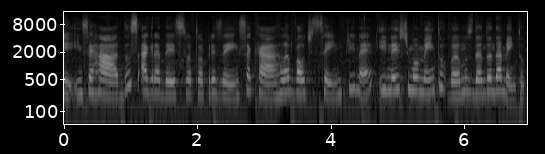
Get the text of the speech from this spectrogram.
Agradeço a tua presença, Carla. Volte sempre, né? E neste momento, vamos dando andamento.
